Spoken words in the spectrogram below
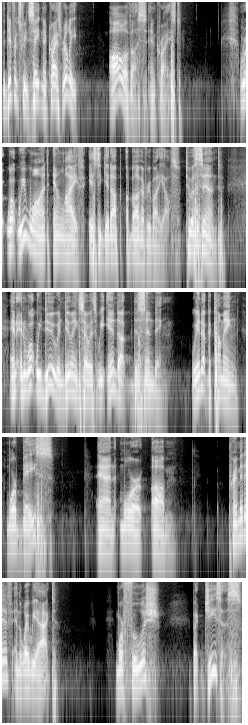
the difference between Satan and Christ, really, all of us and Christ. What we want in life is to get up above everybody else, to ascend. And, and what we do in doing so is we end up descending. We end up becoming more base and more um, primitive in the way we act, more foolish. But Jesus,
